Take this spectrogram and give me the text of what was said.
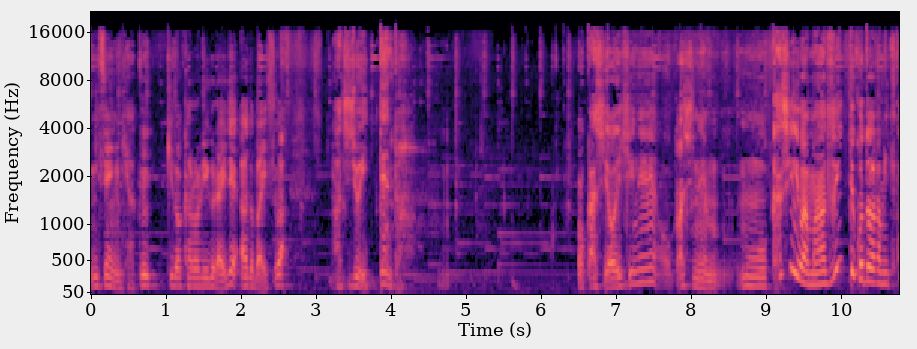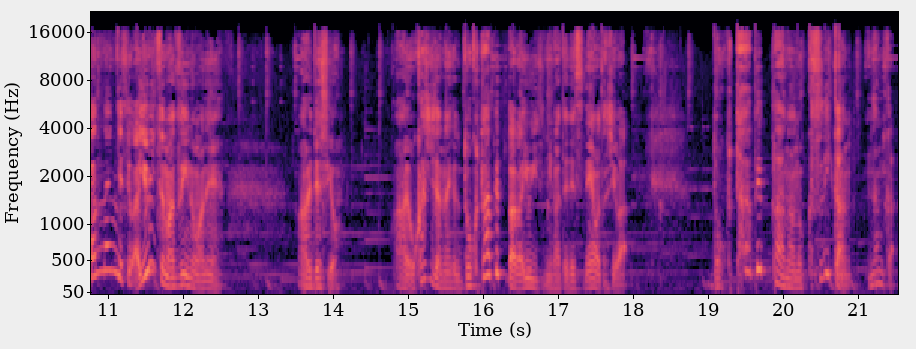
2100キロカロリーぐらいでアドバイスは81点と。お菓子美味しいね。お菓子ね、もうお菓子はまずいって言葉が見つかんないんですよ。あ、唯一まずいのはね、あれですよ。あ、お菓子じゃないけど、ドクターペッパーが唯一苦手ですね、私は。ドクターペッパーのあの薬感、なんか、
